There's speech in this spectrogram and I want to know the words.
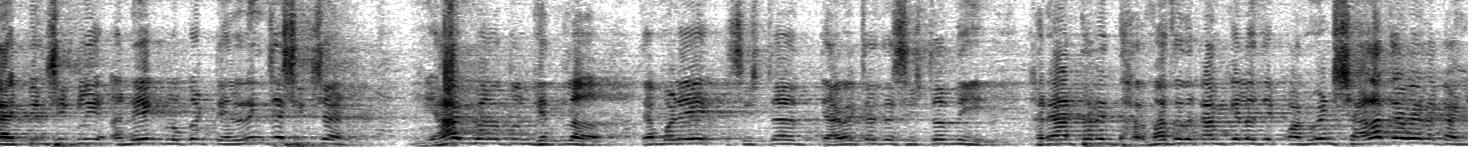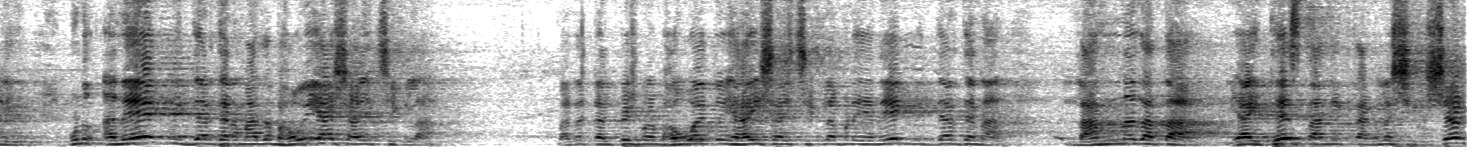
टायपिंग शिकली अनेक लोक टेलरिंगचं शिक्षण ह्या विभागातून घेतलं. त्यामुळे सिस्टर त्यावेळेच्या त्या सिस्टरनी खऱ्या अर्थाने धर्माचं जर काम केलं ते कॉन्व्हेंट शाळा त्यावेळेला काढली. म्हणून अनेक विद्यार्थ्यांना माझा भाऊ या शाळेत शिकला. माझा कल्पेश भाऊ आहे तो ह्याही शाळेत शिकला. पण अनेक विद्यार्थ्यांना लांब न जाता या इथे स्थानिक चांगलं शिक्षण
